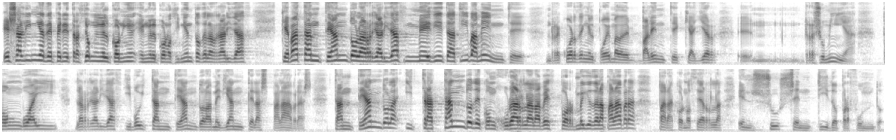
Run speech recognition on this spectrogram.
esa línea de penetración en el, conocimiento de la realidad que va tanteando la realidad meditativamente. Recuerden el poema de Valente que ayer eh, resumía. Pongo ahí la realidad y voy tanteándola mediante las palabras, tanteándola y tratando de conjurarla a la vez por medio de la palabra para conocerla en su sentido profundo,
